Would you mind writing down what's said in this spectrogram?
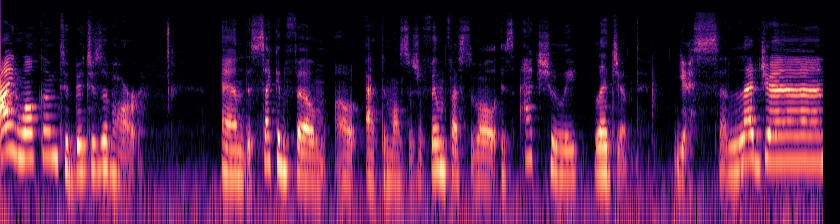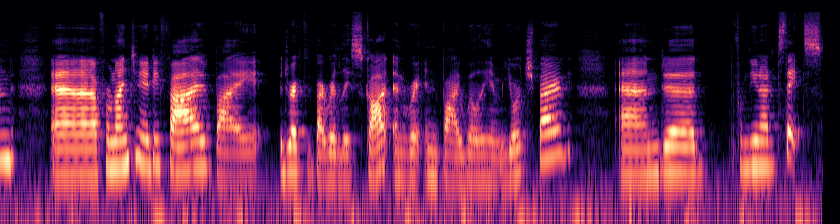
Hi, and welcome to Bitches of Horror. And the second film uh, at the Monsters of Film Festival is actually Legend. Yes, a legend uh, from 1985, by directed by Ridley Scott and written by William Hjortsberg, and uh, from the United States.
